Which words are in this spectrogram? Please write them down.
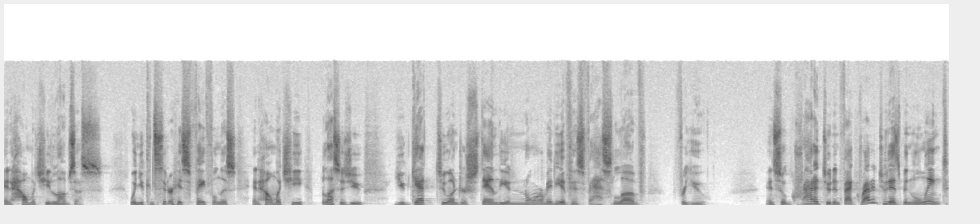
and how much He loves us. when you consider his faithfulness and how much he blesses you, you get to understand the enormity of his vast love for you. And so, gratitude, in fact, gratitude has been linked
